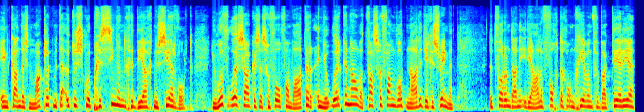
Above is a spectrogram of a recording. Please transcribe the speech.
en kan dus maklik met 'n outoskoop gesien en gediagnoseer word. Die hoofoorsaak is as gevolg van water in jou oorkanaal wat vasgevang word nadat jy geswem het. Dit vorm dan 'n ideale vogtige omgewing vir bakterieë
